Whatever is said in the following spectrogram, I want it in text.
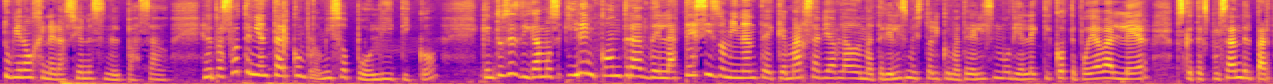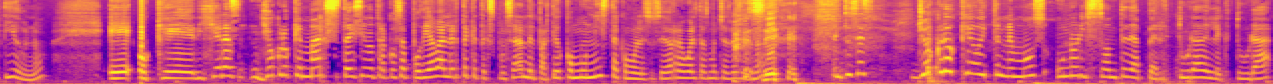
tuvieron generaciones en el pasado. En el pasado tenían tal compromiso político que entonces, digamos, ir en contra de la tesis dominante de que Marx había hablado de materialismo histórico y materialismo dialéctico te podía valer pues, que te expulsaran del partido, ¿no? Eh, o que dijeras, yo creo que Marx está diciendo otra cosa, podía valerte que te expulsaran del partido comunista, como le sucedió a Revueltas muchas veces, ¿no? Sí. Entonces, yo creo que hoy tenemos un horizonte de apertura de lectura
